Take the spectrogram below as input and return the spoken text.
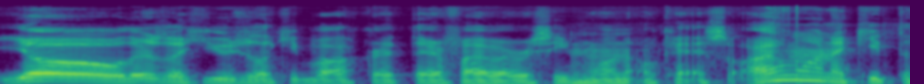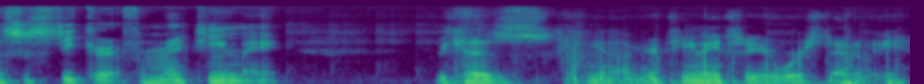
Yo, there's a huge lucky block right there if I've ever seen one. Okay, so I want to keep this a secret from my teammate. Because, you know, your teammates are your worst enemy.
